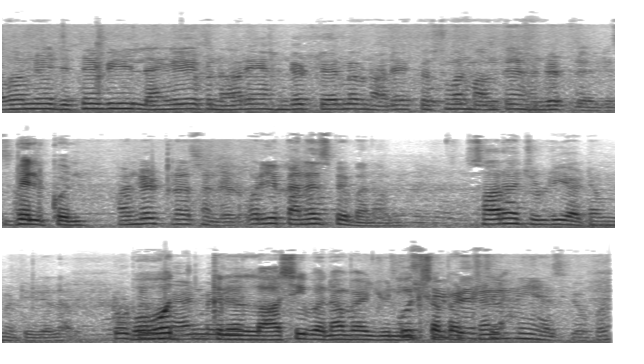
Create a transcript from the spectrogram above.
अब हमने जितने भी लहंगे बना रहे हैं हंड्रेड फ्लेयर में बना रहे हैं कस्टमर मांगते हैं हंड्रेड फ्लेयर के बिल्कुल। हंड्रेड प्लस हंड्रेड और ये पैनल्स पे बना हुआ सारा ज्वेलरी आइटम मटेरियल है। बहुत क्लासी बना हुआ है यूनिक सा पैटर्न है। नहीं है इसके ऊपर।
